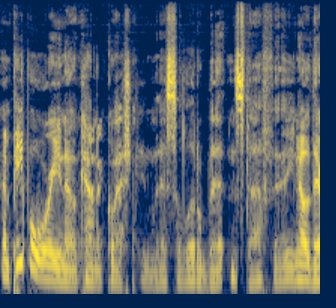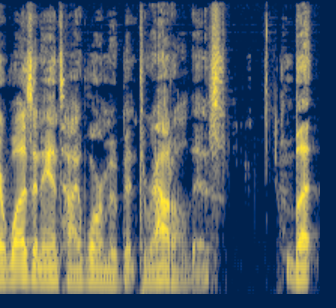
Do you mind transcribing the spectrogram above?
And people were, you know, kind of questioning this a little bit and stuff. And, you know, there was an anti war movement throughout all this. But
